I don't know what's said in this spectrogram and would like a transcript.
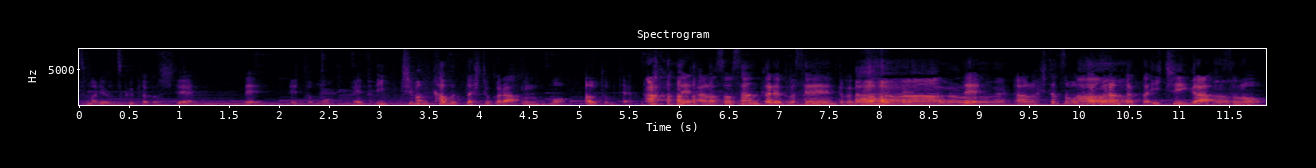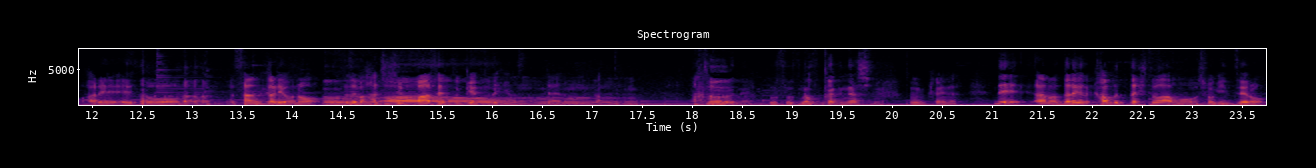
集まりを作ったとしてで、えー、ともう、えー、と一番かぶった人からうん。もうアウトみたいあな。であのその参加料とか1000円とか出しあーなといてね。あの一つもかぶらんかった1位がうんそのあれえっ、と 参加料のうん例えば80%ゲットできますみたいなのとか。うんうんうんうん。そうよね。そうそうそう。乗っかりなしね。乗っかりなし。であの誰がかぶった人はもう賞金ゼロ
